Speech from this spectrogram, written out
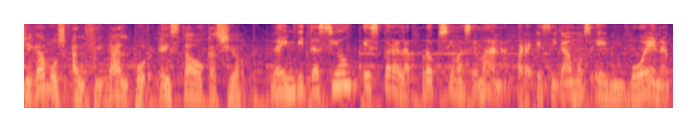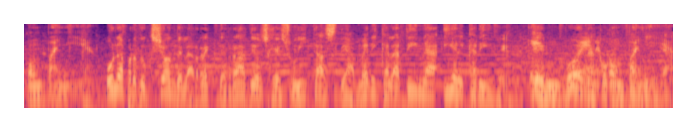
Llegamos al final por esta ocasión. La invitación es para la próxima semana para que sigamos en buena compañía. Una producción de la red de radios jesuitas de América Latina y el Caribe. En, buena, compañía.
